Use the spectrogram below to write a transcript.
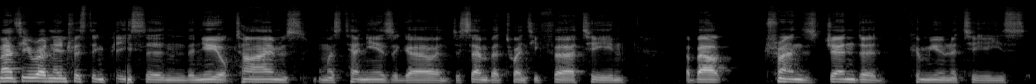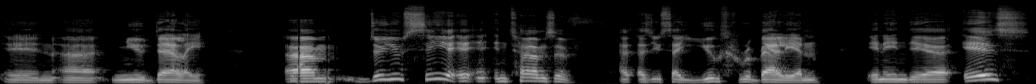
Mansi, you wrote an interesting piece in the New York Times almost 10 years ago in December 2013 about transgendered communities in uh, New Delhi. Um, do you see it in terms of as you say, youth rebellion in India is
